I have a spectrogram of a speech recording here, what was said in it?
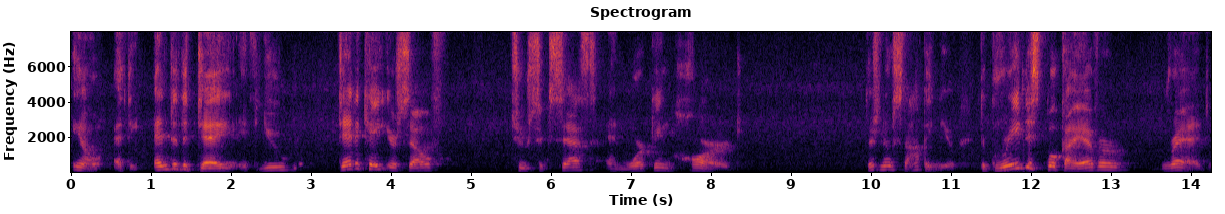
you know at the end of the day, if you dedicate yourself to success and working hard, there's no stopping you. The greatest book I ever read,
